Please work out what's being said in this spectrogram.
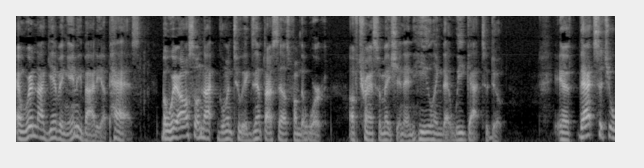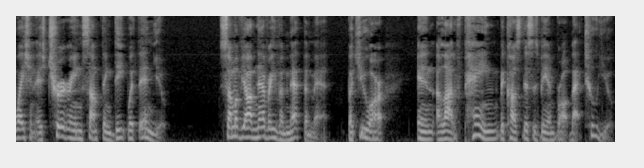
And we're not giving anybody a pass, but we're also not going to exempt ourselves from the work of transformation and healing that we got to do. If that situation is triggering something deep within you, some of y'all never even met the man, but you are in a lot of pain because this is being brought back to you.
